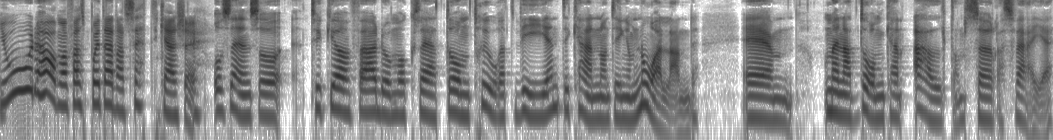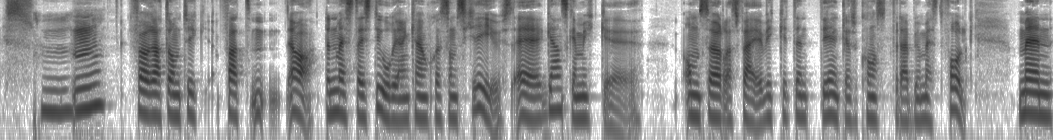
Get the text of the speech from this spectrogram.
Jo det har man fast på ett annat sätt kanske. Och sen så tycker jag en fördom också är att de tror att vi inte kan någonting om Norrland. Ehm, men att de kan allt om södra Sverige. Mm, för att de tycker, för att mm, ja, den mesta historien kanske som skrivs är ganska mycket om södra Sverige, vilket inte egentligen är så konstigt för där bor mest folk. Men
